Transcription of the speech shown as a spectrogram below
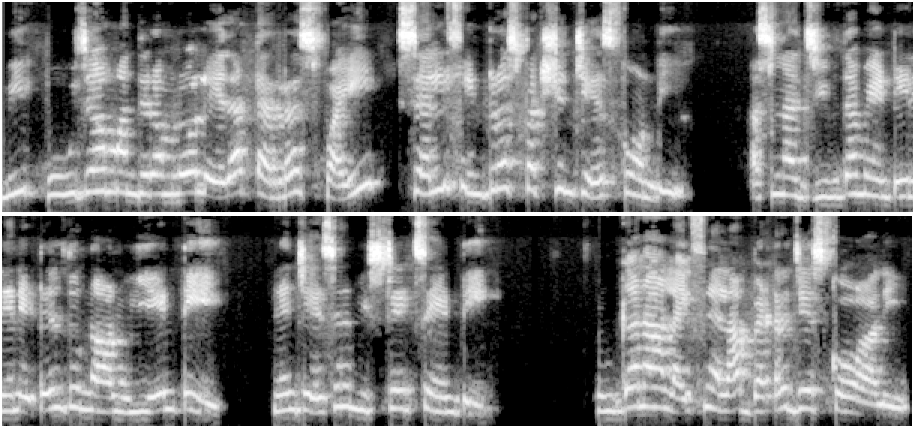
మీ పూజా మందిరంలో లేదా టెర్రస్ పై సెల్ఫ్ ఇంట్రోస్పెక్షన్ చేసుకోండి. అసలు నా జీవితం ఏంటి? నేను ఎటు వెళ్తున్నాను? ఏంటి? నేను చేసిన మిస్టేక్స్ ఏంటి? ఇంకా నా లైఫ్ని ఎలా బెటర్ చేసుకోవాలి?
